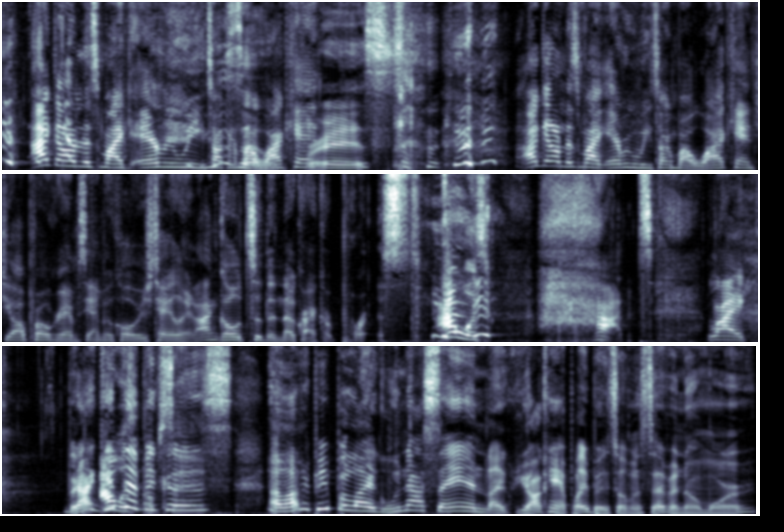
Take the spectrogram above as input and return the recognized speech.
I got on this mic every week talking about why can't I get on this mic every week talking about why can't y'all program Samuel Coleridge Taylor, and I go to the Nutcracker press. I was hot, like But I I get was that because a lot of people like we're not saying like y'all can't play Beethoven seven no more.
